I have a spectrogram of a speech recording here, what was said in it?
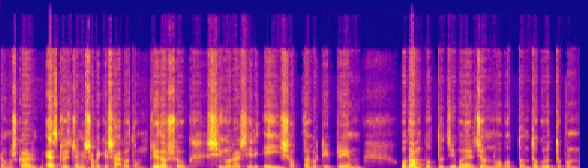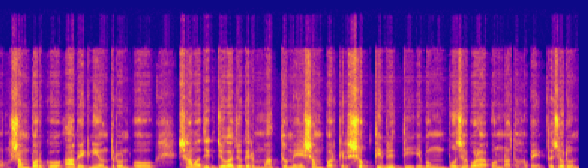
নমস্কার অ্যাস্ট্রোইজ ড্রিমে সবাইকে স্বাগত প্রিয় দর্শক সিংহ রাশির এই সপ্তাহটি প্রেম ও দাম্পত্য জীবনের জন্য অত্যন্ত গুরুত্বপূর্ণ। সম্পর্ক, আবেগ নিয়ন্ত্রণ ও সামাজিক যোগাযোগের মাধ্যমে সম্পর্কের শক্তি বৃদ্ধি এবং বোঝাপড়া উন্নত হবে। তো চলুন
